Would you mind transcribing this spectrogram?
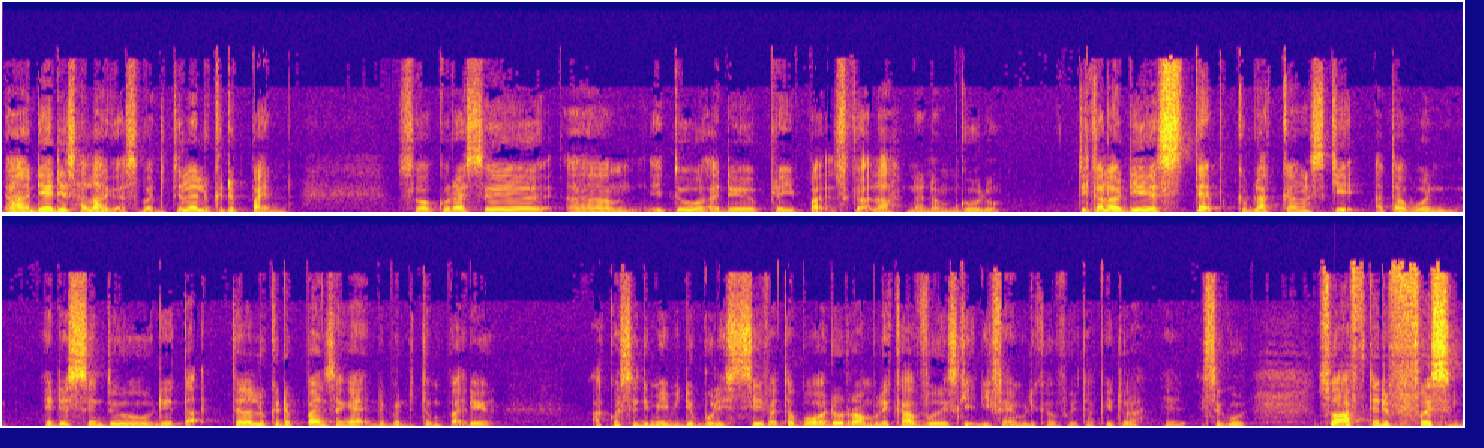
uh, dia ada salah agak sebab dia terlalu ke depan so aku rasa um, itu ada play part juga lah dalam goal tu tapi kalau dia step ke belakang sikit ataupun Edison tu dia tak terlalu ke depan sangat daripada tempat dia. Aku rasa dia maybe dia boleh save ataupun ada orang boleh cover sikit, defend boleh cover. Tapi itulah, it's a goal. So after the first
